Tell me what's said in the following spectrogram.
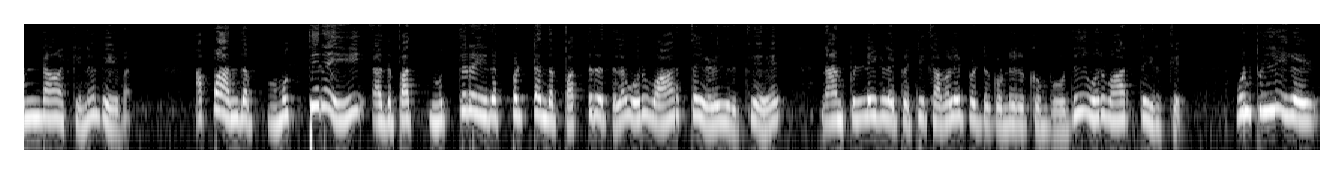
உண்டாக்கின தேவன். அப்போ அந்த முத்திரை அது பத் முத்திரையிடப்பட்ட அந்த பத்திரத்தில் ஒரு வார்த்தை எழுதியிருக்கு. நான் பிள்ளைகளை பற்றி கவலைப்பட்டு கொண்டிருக்கும் போது ஒரு வார்த்தை இருக்குது உன் பிள்ளைகள்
